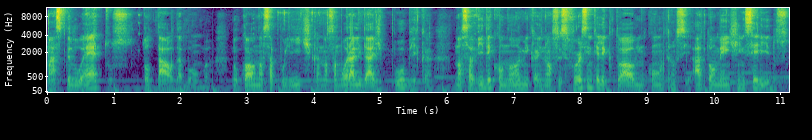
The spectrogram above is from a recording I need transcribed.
mas pelo ethos total da bomba, no qual nossa política, nossa moralidade pública, nossa vida econômica e nosso esforço intelectual encontram-se atualmente inseridos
